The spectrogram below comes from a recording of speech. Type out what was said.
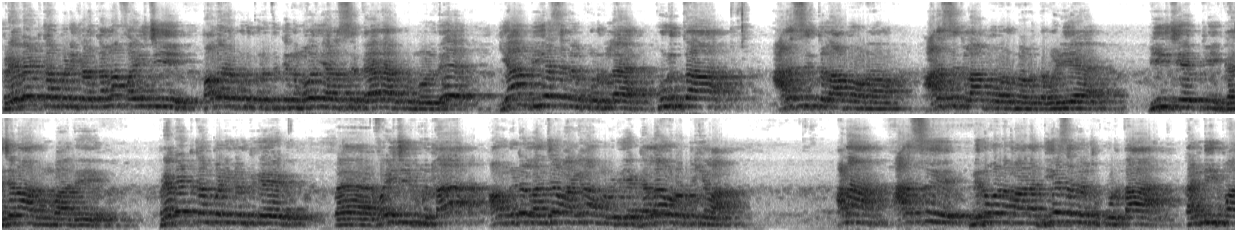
பிரைவேட் கம்பெனிகளுக்கெல்லாம் ஃபைவ் ஜி பவரை கொடுக்கறதுக்கு இந்த மோடி அரசு தயாரா இருக்கும் பொழுது ஏன் பிஎஸ்என்எல் கொடுக்கல? கொடுத்தா அரசுக்கு லாபம் வரும். அரசுக்கு லாபம் வரும் வழிய பிஜேபி கஜனா ரொம்பாது பிரைவேட் கம்பெனிகளுக்கு ஃபைவ் ஜி கொடுத்தா அவங்க கிட்ட லஞ்சம் வாங்கி அவங்களுடைய கல்லாவை ரொப்பிக்கலாம் ஆனா அரசு நிறுவனமான பிஎஸ்என்எல்க்கு கொடுத்தா கண்டிப்பா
